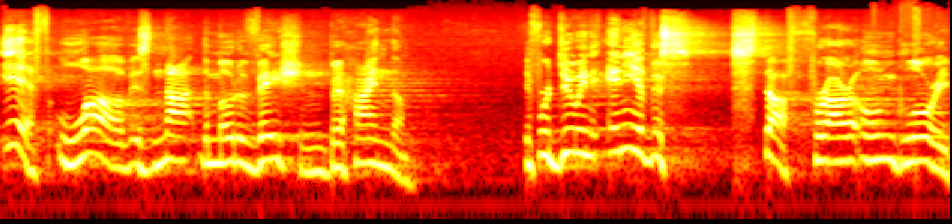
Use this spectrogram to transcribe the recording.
if love is not the motivation behind them. If we're doing any of this stuff for our own glory.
